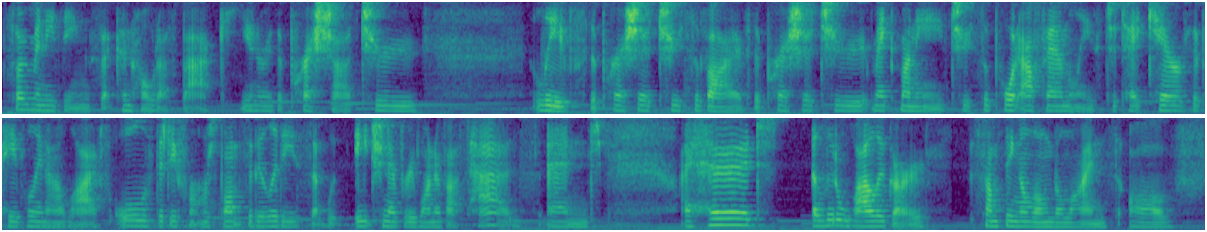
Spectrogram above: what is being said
so many things that can hold us back. You know, the pressure to live, the pressure to survive, the pressure to make money, to support our families, to take care of the people in our life, all of the different responsibilities that each and every one of us has. And I heard a little while ago something along the lines of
